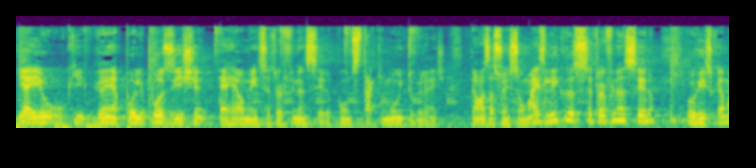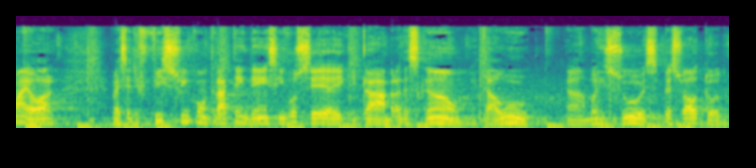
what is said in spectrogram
E aí o que ganha pole position é realmente o setor financeiro, com um destaque muito grande. Então as ações são mais líquidas do setor financeiro, o risco é maior. Vai ser difícil encontrar tendência em você aí que está Bradescão, Itaú, ah, Banrisul, esse pessoal todo.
